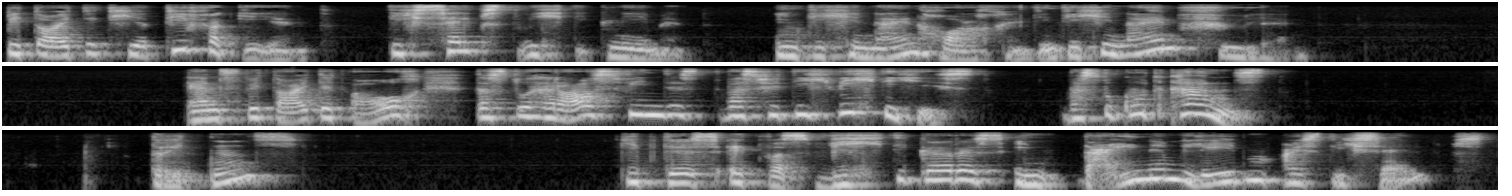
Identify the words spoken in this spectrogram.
bedeutet hier tiefergehend, dich selbst wichtig nehmend, in dich hineinhorchend, in dich hineinfühlend Ernst bedeutet auch, dass du herausfindest, was für dich wichtig ist, was du gut kannst. Drittens, gibt es etwas Wichtigeres in deinem Leben als dich selbst?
